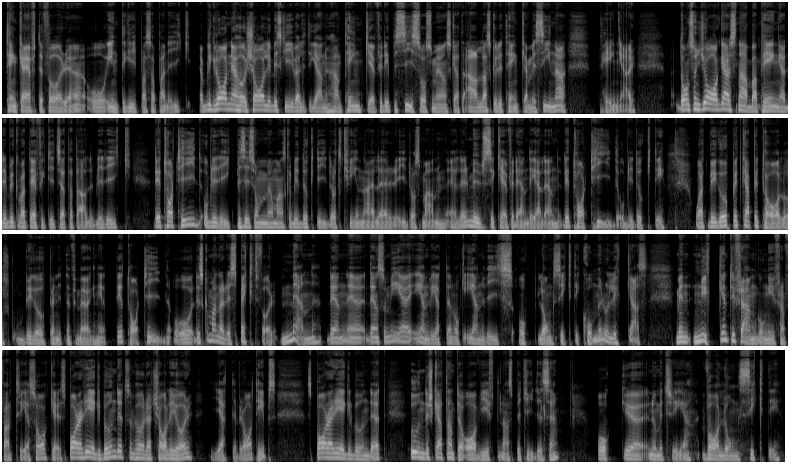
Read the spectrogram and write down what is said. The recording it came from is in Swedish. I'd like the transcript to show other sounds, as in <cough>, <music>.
tänka efter före och inte gripas av panik. Jag blir glad när jag hör Charlie beskriva lite grann hur han tänker, för det är precis så som jag önskar att alla skulle tänka med sina pengar. De som jagar snabba pengar, det brukar vara ett effektivt sätt att aldrig bli rik. Det tar tid att bli rik, precis som om man ska bli duktig idrottskvinna eller idrottsman eller musiker för den delen. Det tar tid att bli duktig. Och Att bygga upp ett kapital och bygga upp en liten förmögenhet, det tar tid. Och Det ska man ha respekt för. Men den, eh, den som är enveten och envis och långsiktig kommer att lyckas. Men nyckeln till framgång är framförallt tre saker. Spara regelbundet, som vi hörde att Charlie gör. Jättebra tips. Spara regelbundet. Underskatta inte avgifternas betydelse. Och eh, nummer tre, var långsiktig.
